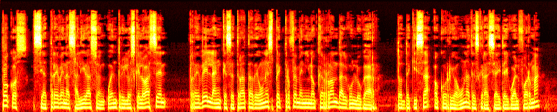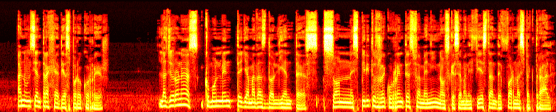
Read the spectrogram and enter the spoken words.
Pocos se atreven a salir a su encuentro y los que lo hacen revelan que se trata de un espectro femenino que ronda algún lugar donde quizá ocurrió una desgracia y de igual forma anuncian tragedias por ocurrir. Las lloronas, comúnmente llamadas dolientes, son espíritus recurrentes femeninos que se manifiestan de forma espectral,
